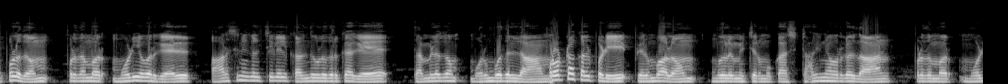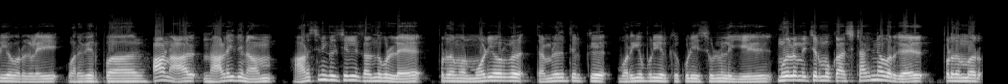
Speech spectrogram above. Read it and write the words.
எப்பொழுதும் பிரதமர் மோடி அவர்கள் அரசு நிகழ்ச்சிகளில் கலந்து கொள்வதற்காக தமிழகம் வரும்போதெல்லாம் புரோட்டோக்கால் படி பெரும்பாலும் முதலமைச்சர் மு ஸ்டாலின் அவர்கள்தான் பிரதமர் மோடி அவர்களை வரவேற்பார். ஆனால் நாளை தினம் அரசு நிகழ்ச்சியில் கலந்து கொள்ள பிரதமர் மோடி அவர்கள் தமிழகத்திற்கு வருகை புரிய இருக்கக்கூடிய சூழ்நிலையில் முதலமைச்சர் மு ஸ்டாலின் அவர்கள் பிரதமர்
